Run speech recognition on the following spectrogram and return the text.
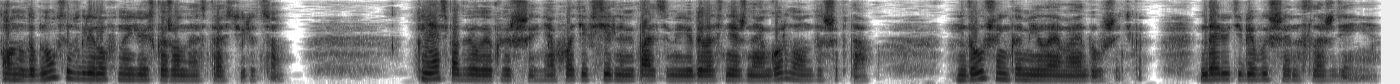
Он улыбнулся, взглянув на ее искаженное страстью лицо. Князь подвел ее к вершине. Обхватив сильными пальцами ее белоснежное горло, он зашептал. «Душенька, милая моя душечка, дарю тебе высшее наслаждение.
